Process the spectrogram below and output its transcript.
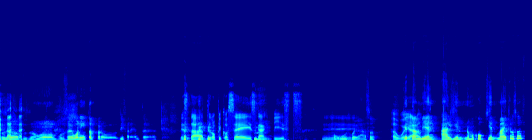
pues, no, pues es bonito, pero es diferente, ¿eh? Está Trópico 6, Gang Beasts. Uy, eh, juegazo. A Way Que Out. también alguien, no me acuerdo quién, Microsoft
